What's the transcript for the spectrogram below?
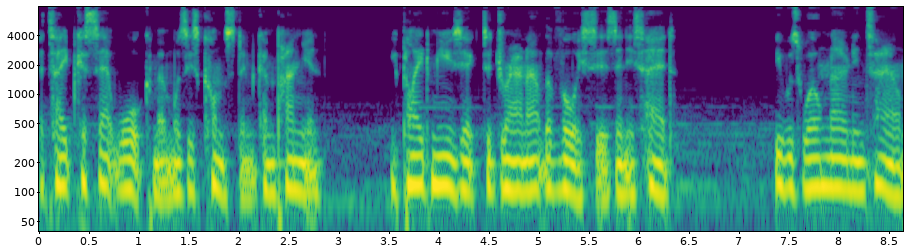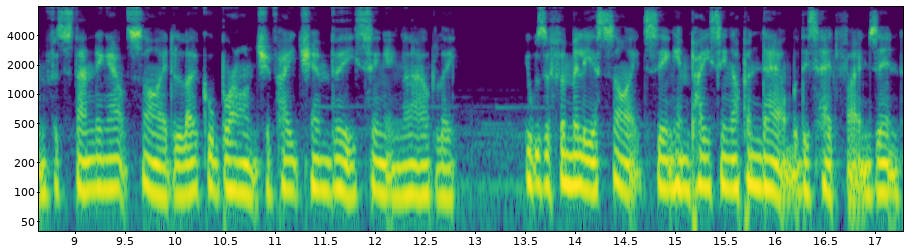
A tape cassette Walkman was his constant companion. He played music to drown out the voices in his head. He was well known in town for standing outside a local branch of HMV singing loudly. It was a familiar sight seeing him pacing up and down with his headphones in.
